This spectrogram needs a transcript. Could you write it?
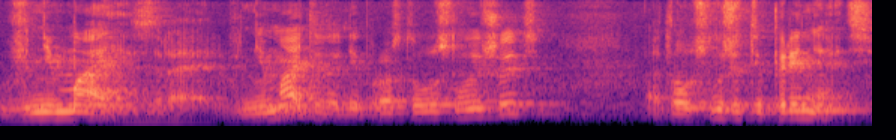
«внимай, Израиль». Внимать это не просто услышать, а то услышать и принять.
